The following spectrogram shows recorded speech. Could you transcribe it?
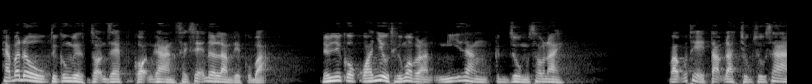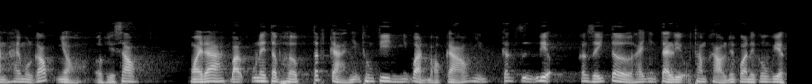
Hãy bắt đầu từ công việc dọn dẹp gọn gàng sạch sẽ nơi làm việc của bạn. Nếu như có quá nhiều thứ mà bạn nghĩ rằng cần dùng sau này, bạn có thể tạm đặt chúng xuống sàn hay một góc nhỏ ở phía sau. Ngoài ra, bạn cũng nên tập hợp tất cả những thông tin, những bản báo cáo, những các dữ liệu, các giấy tờ hay những tài liệu tham khảo liên quan đến công việc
